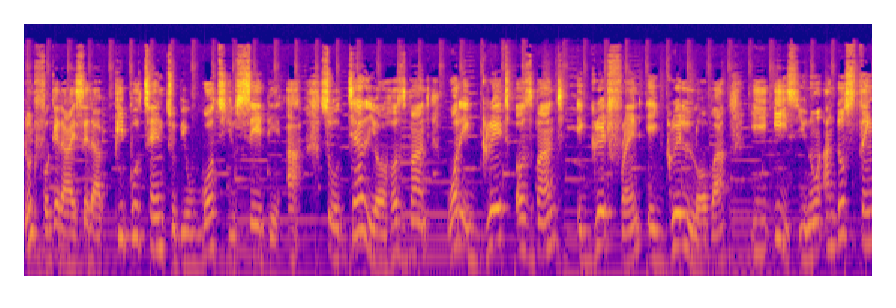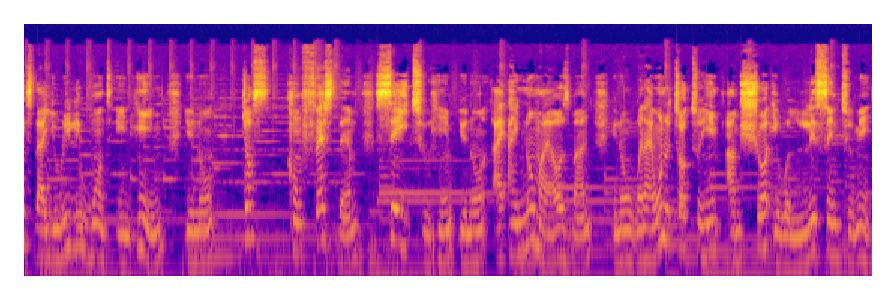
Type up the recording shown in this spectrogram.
don't forget I said that people tend to be what you say they are. So tell your husband what a great husband, a great friend, a great lover he is, you know, and those things that you really want in him, you know, just confess them, say it to him. You know, I, I know my husband. You know, when I want to talk to him, I'm sure he will listen to me.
